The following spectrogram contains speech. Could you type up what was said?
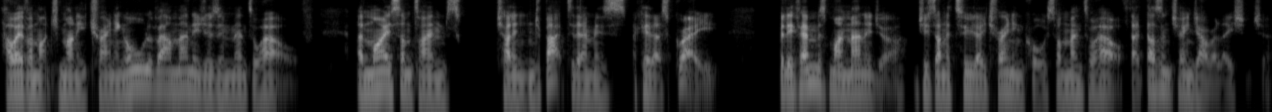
however much money training all of our managers in mental health. And my sometimes challenge back to them is okay, that's great. But if Emma's my manager, she's done a two day training course on mental health, that doesn't change our relationship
